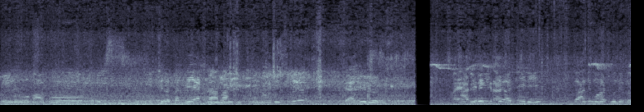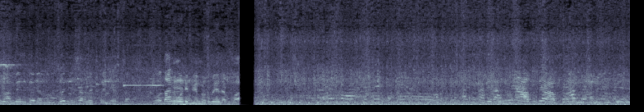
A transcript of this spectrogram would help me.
మీరు మాకు ఇచ్చిన ప్రక్రియ ఇచ్చిన నోటీస్కి వాల్యూ లేదు అదే అర్జీని గాంధీ మహాత్మ దగ్గర అంబేద్కర్ నగర్ గురించి నిరసన వ్యక్తం చేస్తాం ఉదాహరణ కూడా మెంబర్ మీద తప్ప. అన్నీ ఆపితే ఆపుతున్నాం నాన్న చెప్పేది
